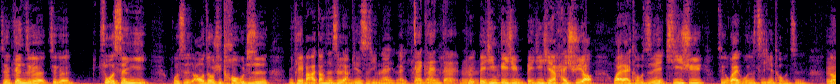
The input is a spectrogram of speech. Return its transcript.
这跟这个这个做生意。或是澳洲去投资，你可以把它当成是两件事情来来来看待。所以北京毕竟北京现在还需要外来投资，也急需这个外国的直接投资。那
